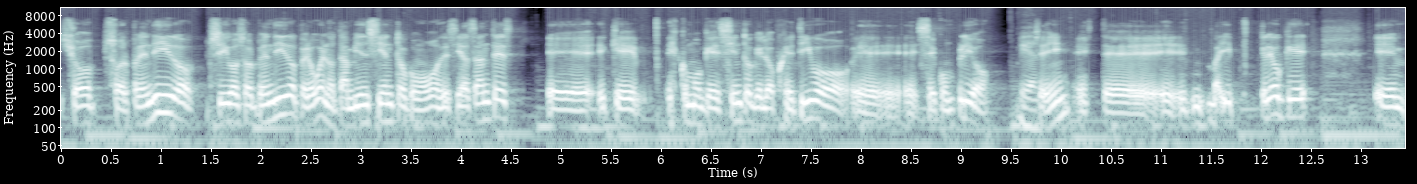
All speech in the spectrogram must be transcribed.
yo sorprendido, sigo sorprendido, pero bueno, también siento, como vos decías antes, que es como que siento que el objetivo se cumplió. ¿sí? Este, y creo que eh,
